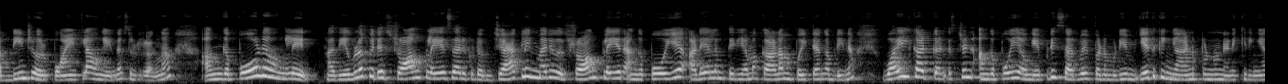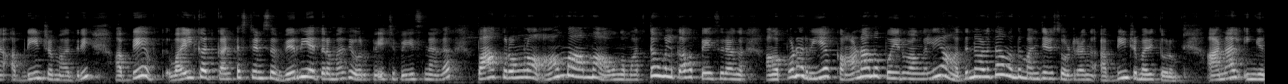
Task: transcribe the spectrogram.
அப்படின்ற ஒரு பாயிண்ட் பாயிண்ட்ல அவங்க என்ன சொல்கிறாங்கன்னா அங்கே போனவங்களே அது எவ்வளோ பெரிய ஸ்ட்ராங் பிளேயர்ஸாக இருக்கட்டும் ஜாக்லின் மாதிரி ஒரு ஸ்ட்ராங் பிளேயர் அங்கே போய் அடையாளம் தெரியாமல் காணாமல் போயிட்டாங்க அப்படின்னா வைல்ட் கார்டு கண்டஸ்டன்ட் அங்கே போய் அவங்க எப்படி சர்வை பண்ண முடியும் எதுக்கு இங்கே அனுப்பணும்னு நினைக்கிறீங்க அப்படின்ற மாதிரி அப்படியே வைல்ட் கார்டு கண்டஸ்டன்ஸை வெறி ஏற்றுற மாதிரி ஒரு பேச்சு பேசினாங்க. பார்க்குறவங்களும் ஆமாம் ஆமாம் அவங்க மற்றவங்களுக்காக பேசுகிறாங்க அங்கே போனால் ரியா காணாமல் போயிடுவாங்க இல்லையா? அதனால தான் வந்து மஞ்சள் சொல்கிறாங்க அப்படின்ற மாதிரி தோணும். ஆனால் இங்கே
